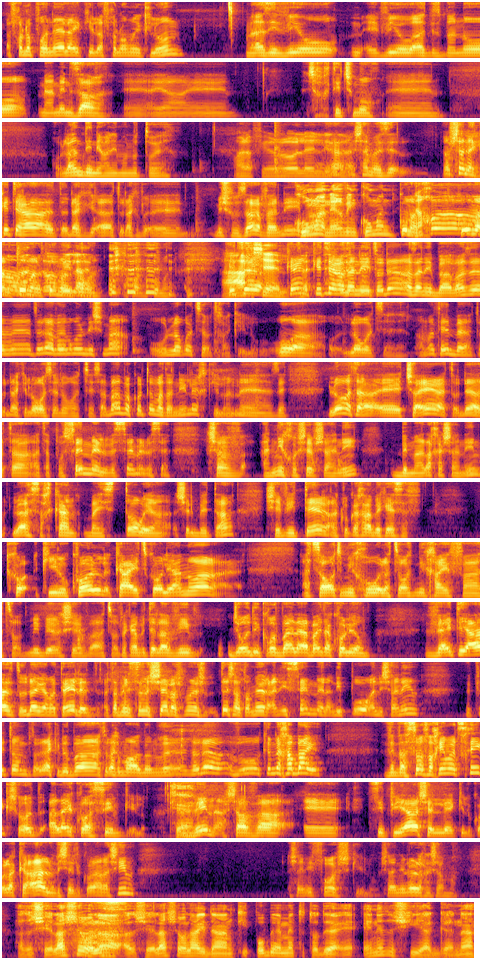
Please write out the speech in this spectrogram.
אף אחד לא פונה אליי, כאילו אף אחד לא אומר לי כלום. ואז הביאו, הביאו אז בזמנו מאמן זר, אה, היה, אה, שכחתי את שמו, אה, הולנדי נראה לי, אם אני לא טועה. וואלה, אפילו לא עולה לי. היה שם איזה, לא משנה, אוקיי. קיצר היה, אתה יודע, אתה יודע, אה, מישהו זר, ואני... קומן, ארווין קומן? קומן, נכון, קומן, קומן, קומן. קומן, נכון, קומן. האח של. כן, קיצר, אז אני, אתה יודע, אז אני בא, ואז הם, אתה יודע, והם אומרים לי, שמע, הוא לא רוצה אותך, כאילו, הוא לא רוצה. אמרתי, אין בעיה, אתה יודע, כאילו, לא רוצה, לא רוצה. סבבה, הכל טוב, אתה נלך, כאילו, אין אה, זה. לא, אתה אה, תשאר, אתה יודע, אתה אתה פה סמל וסמל וסמל. עכשיו, אני חושב שאני, במהלך השנים, לא היה שחקן בהיסטוריה של בית"ר, שוויתר על כל כך הרבה כסף. כל- כאילו, כל קיץ, כל ינואר, הצעות מחו"ל, הצעות מחיפה, הצעות מבאר שבע, הצעות מכבי תל אביב, ג'ורדי קרוב בא אליי הביתה כל יום. והייתי אז, אתה יודע, גם אתה ילד, אתה בן 27, 8, 9, אתה אומר, אני סמל, אני פה, אני שנים, ופתאום, אתה יודע, כאילו בא, אתה יודע, כמו מועדון, ואתה יודע, והוא כאילו לך ביי. ובסוף הכי מצחיק, שעוד עליי כועסים, כאילו. כן. מבין? עכשיו, הציפייה של אה, כאילו כל הקהל ושל כל האנשים, שאני אפרוש, כאילו, שאני לא אלך לשם. אז השאלה שעולה, אז השאלה שעולה, עידן, כי פה באמת, אתה יודע, אין- איזושהי הגנה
